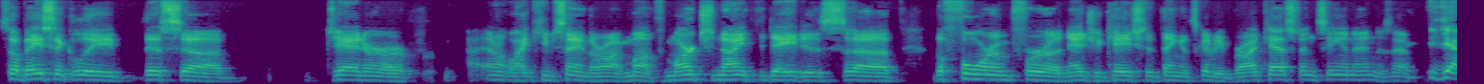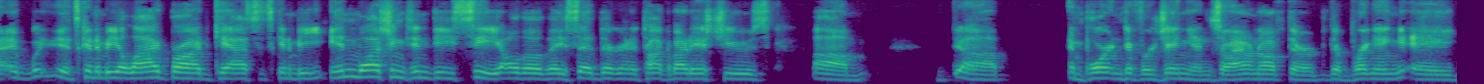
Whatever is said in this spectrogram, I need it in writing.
So basically, this uh, January, or I don't know, I keep saying the wrong month. March 9th date is uh, the forum for an education thing. It's going to be broadcast on CNN. Is that? Yeah, it, it's going to be a live broadcast. It's going to be in Washington, D.C., although they said they're going to talk about issues um, uh, important to Virginians. So I don't know if they're they're bringing a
